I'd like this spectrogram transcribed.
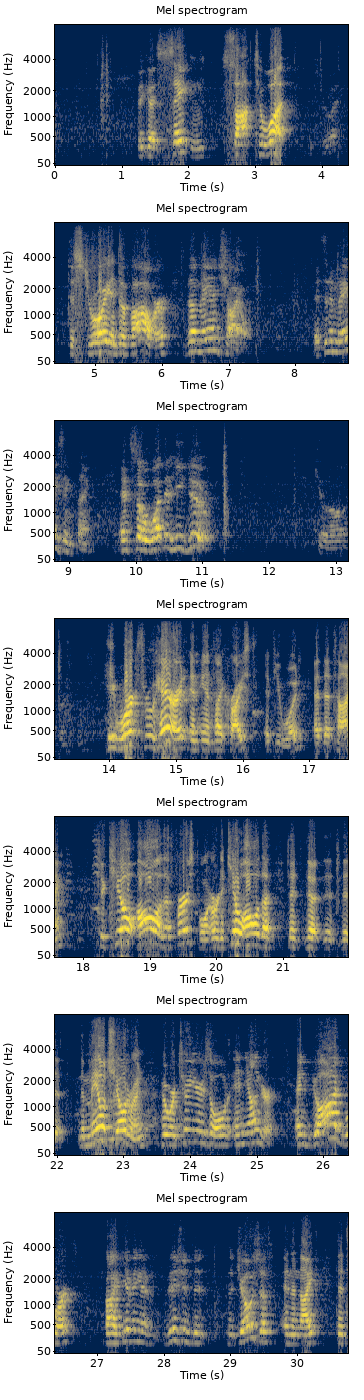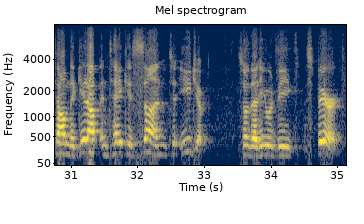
Because Satan sought to what? Destroy and devour the man-child. It's an amazing thing. And so what did he do? Killed all the firstborn. He worked through Herod, an antichrist, if you would, at that time, to kill all of the firstborn, or to kill all the, the, the, the, the, the male children who were two years old and younger. And God worked by giving a vision to, to Joseph in the night to tell him to get up and take his son to Egypt so that he would be spared.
